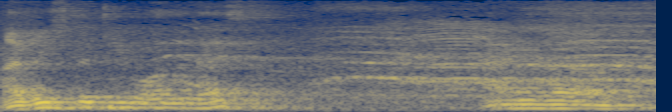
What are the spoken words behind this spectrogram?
I wish the team all the best. And uh,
